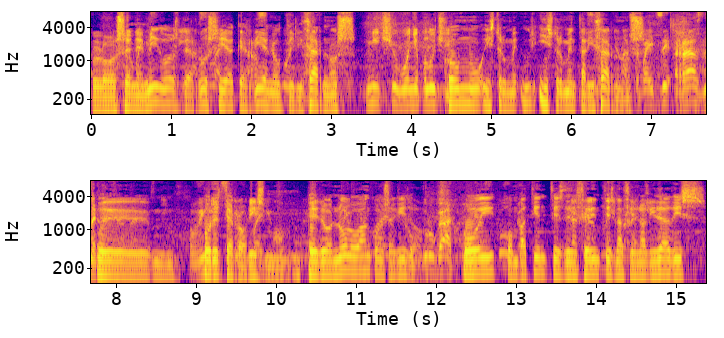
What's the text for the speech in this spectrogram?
Los enemigos de Rusia querrían utilizarnos como instrumentalizarnos eh, por el terrorismo, pero no lo han conseguido. Hoy combatientes de diferentes nacionalidades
